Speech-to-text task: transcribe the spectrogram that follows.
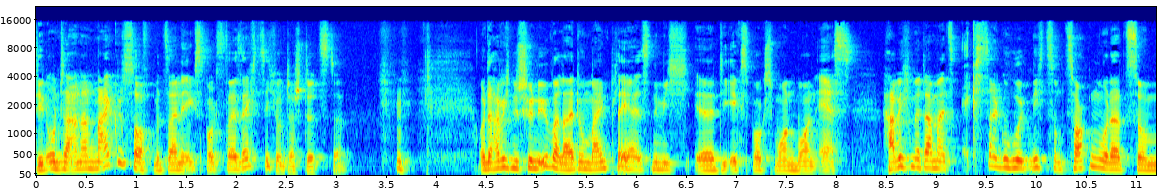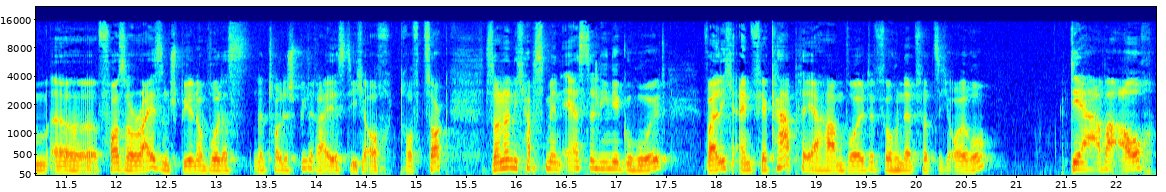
den unter anderem Microsoft mit seiner Xbox 360 unterstützte. Und da habe ich eine schöne Überleitung. Mein Player ist nämlich äh, die Xbox One One S. Habe ich mir damals extra geholt, nicht zum Zocken oder zum äh, Forza Horizon spielen, obwohl das eine tolle Spielreihe ist, die ich auch drauf zock, sondern ich habe es mir in erster Linie geholt, weil ich einen 4K-Player haben wollte für 140 Euro, der aber auch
